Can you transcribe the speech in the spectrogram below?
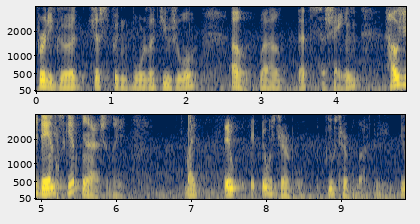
Pretty good. Just been bored like usual. Oh, well, that's a shame. How was your Thanksgiving, actually? My, it, it, it was terrible. It was terrible, Lefty. It,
